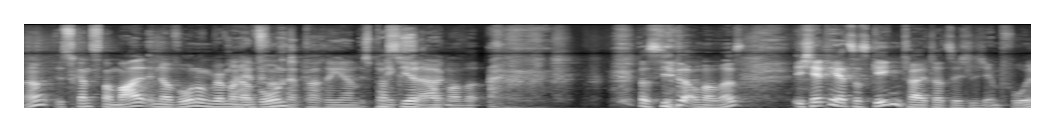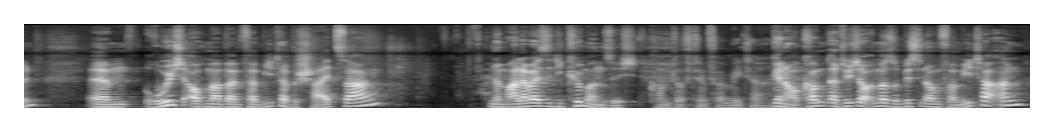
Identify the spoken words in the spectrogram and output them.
ne? Ist ganz normal in der Wohnung, wenn man Einfach da wohnt. reparieren. Es passiert auch mal was. passiert auch mal was. Ich hätte jetzt das Gegenteil tatsächlich empfohlen. Ähm, ruhig auch mal beim Vermieter Bescheid sagen. Normalerweise, die kümmern sich. Kommt auf den Vermieter an. Genau, kommt natürlich auch immer so ein bisschen auf den Vermieter an.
